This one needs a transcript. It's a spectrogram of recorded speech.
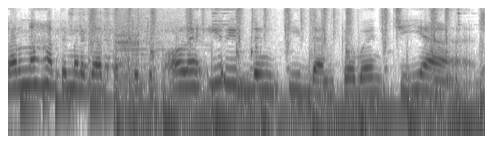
karena hati mereka tertutup oleh iri dengki dan kebencian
